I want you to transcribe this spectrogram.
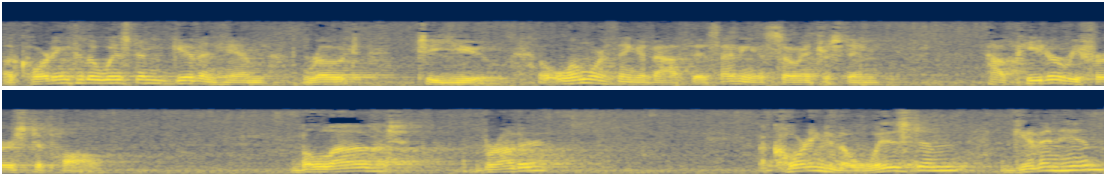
according to the wisdom given him, wrote to you. One more thing about this. I think it's so interesting how Peter refers to Paul. Beloved brother, according to the wisdom given him.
